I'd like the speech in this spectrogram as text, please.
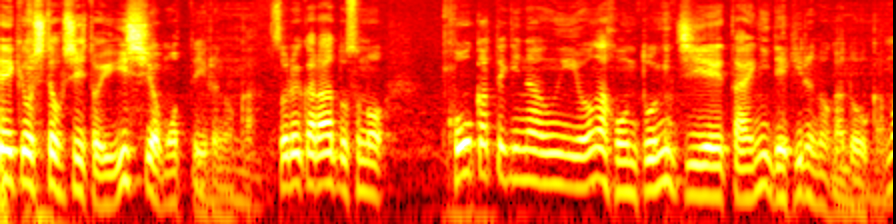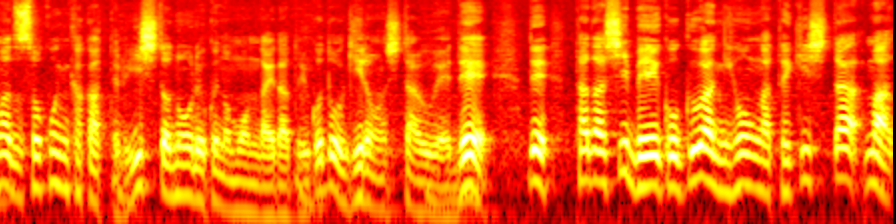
提供してほしいという意思を持っているのか、それからあとその効果的な運用が本当に自衛隊にできるのかどうかまずそこにかかっている意思と能力の問題だということを議論した上ででただし米国は日本が適した、まあ、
